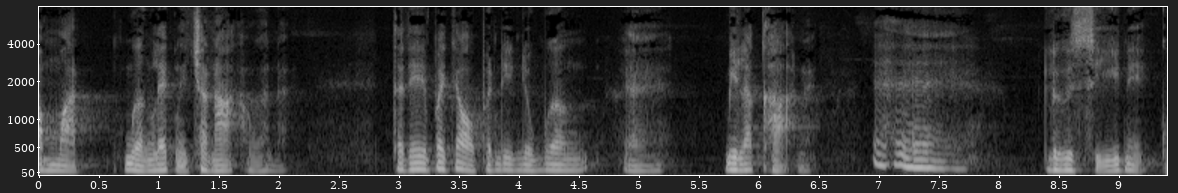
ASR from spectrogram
อำมาตเมืองเล็กนี่ชนะเหมือนกันนะทีนี้พระเจ้าแผ่นดินอยู่เมืองมีลักขะนะลือสีเนี่ยโก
